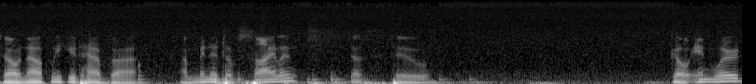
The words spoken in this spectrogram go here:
So now if we could have uh, a minute of silence just to go inward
